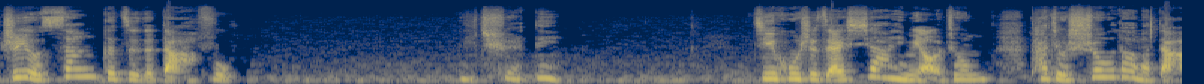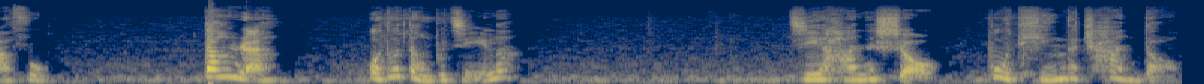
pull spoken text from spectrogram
只有三个字的答复：“你确定？”几乎是在下一秒钟，他就收到了答复。当然，我都等不及了。极寒的手不停的颤抖。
